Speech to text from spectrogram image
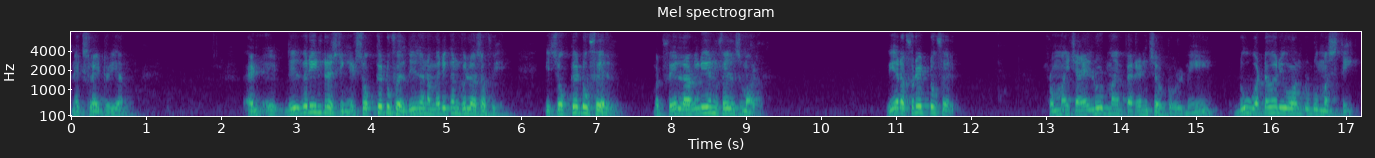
Next slide, Ria. And it, this is very interesting. It's okay to fail. This is an American philosophy. It's okay to fail, but fail early and fail small. We are afraid to fail. From my childhood, my parents have told me, do whatever you want to do, musti.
